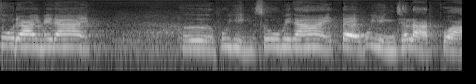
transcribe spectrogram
สู้ได้ไม่ได้ เออ ผู้หญิงสู้ไม่ได้ แต่ผู้หญิงฉลาดกว่า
